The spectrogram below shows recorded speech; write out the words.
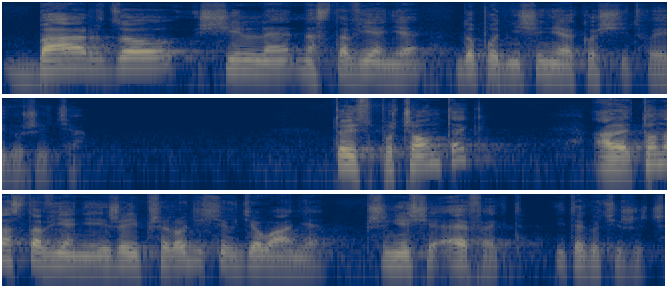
bardzo silne nastawienie do podniesienia jakości Twojego życia. To jest początek, ale to nastawienie, jeżeli przerodzi się w działanie, przyniesie efekt i tego Ci życzę.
